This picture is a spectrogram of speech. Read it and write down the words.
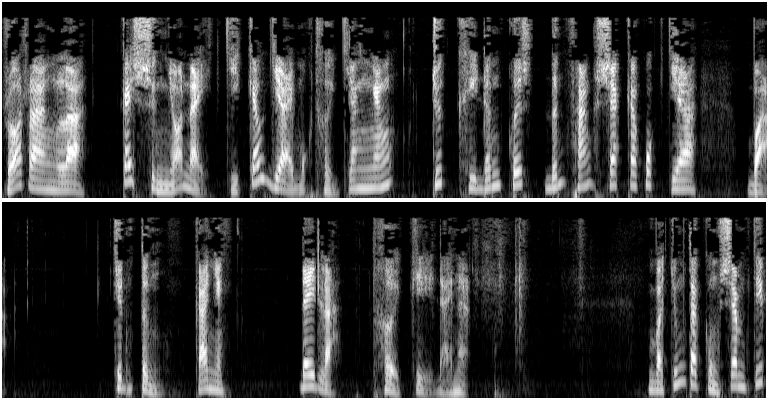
Rõ ràng là cái sừng nhỏ này chỉ kéo dài một thời gian ngắn trước khi đấng Christ đến phán xét các quốc gia và trên từng cá nhân. Đây là thời kỳ đại nạn. Và chúng ta cùng xem tiếp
